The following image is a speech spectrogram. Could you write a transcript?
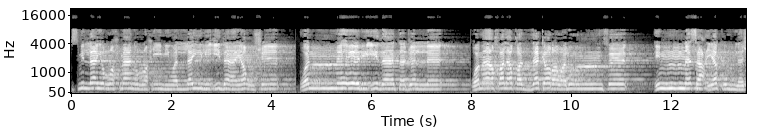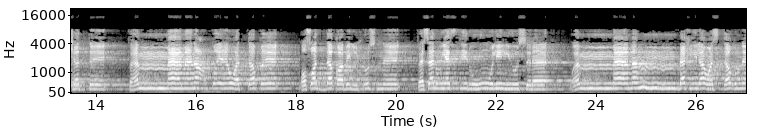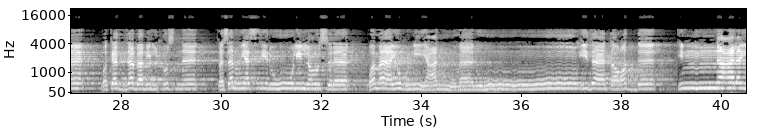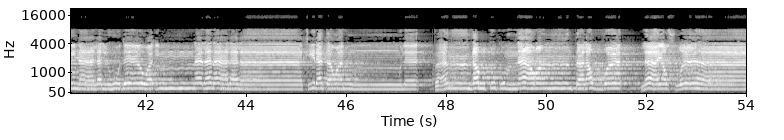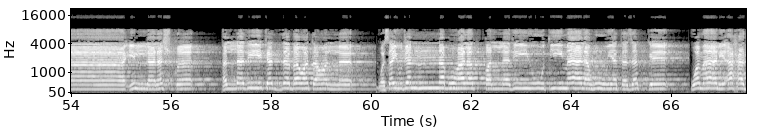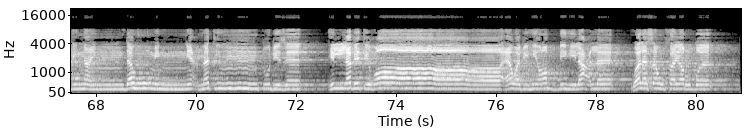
بسم الله الرحمن الرحيم والليل إذا يغشى والنهر إذا تجلى وما خلق الذكر والأنثى إن سعيكم لشتى فأما من أعطي واتقى وصدق بالحسنى فسنيسره لليسرى وأما من بخل واستغنى وكذب بالحسنى فسنيسره للعسرى وما يغني عنه ماله إذا تردى إن علينا للهدى وإن لنا للآخرة ولولا فأنذرتكم نارا تلظى لا يصليها إلا لشقى الذي كذب وتولى وسيجنبها لتقى الذي يؤتي ماله يتزكى وما لأحد عنده من نعمة تجزى إلا ابتغاء وجه ربه لعلى ولسوف يرضى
